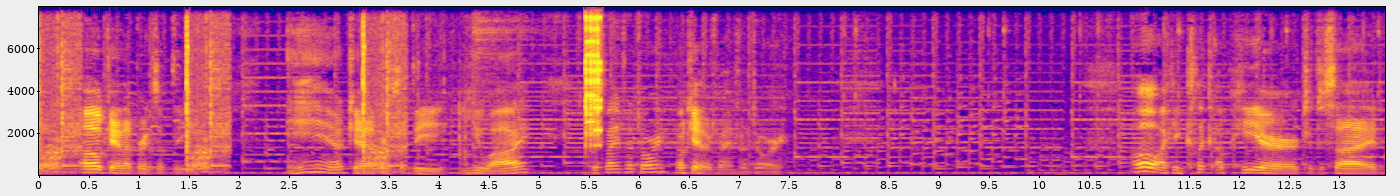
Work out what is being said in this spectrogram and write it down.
Uh, okay, that brings up the... Yeah, okay, that brings up the UI. Is my inventory? Okay, there's my inventory. Oh, I can click up here to decide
